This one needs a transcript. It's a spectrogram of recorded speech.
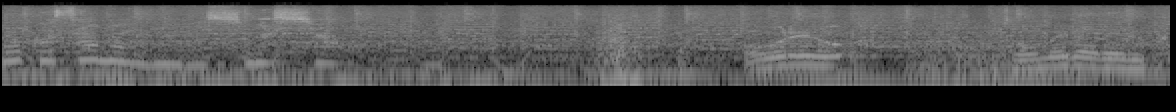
残さないようにしましょう。俺を止められるか。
